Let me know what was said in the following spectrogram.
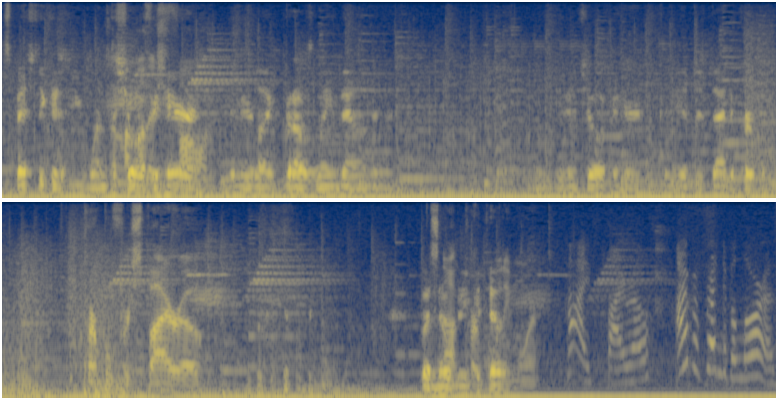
Especially because you wanted to show off your hair. phone. Then you're like, but I was laying down and, and you didn't show off your hair because you had just dyed it purple. Purple for Spyro. But It's not nobody could purple tell. anymore. Hi, Spyro. I'm a friend of Elora's,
